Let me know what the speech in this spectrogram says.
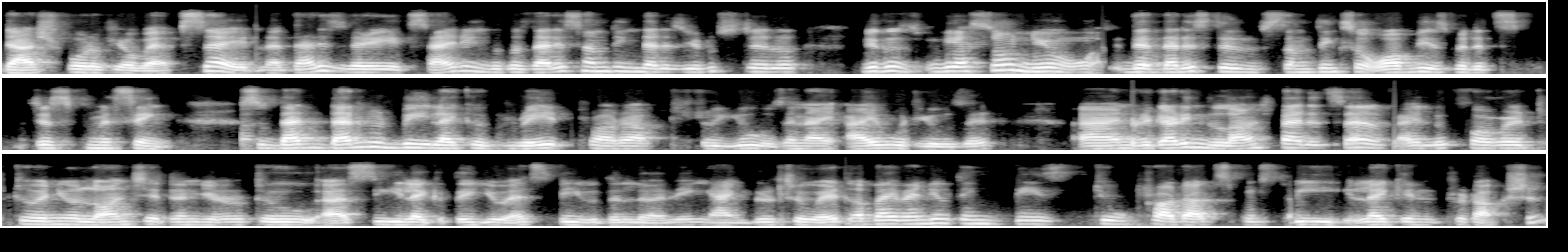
dashboard of your website. That that is very exciting because that is something that is you know still because we are so new that that is still something so obvious, but it's just missing. So that that would be like a great product to use, and I I would use it. And regarding the launchpad itself, I look forward to when you launch it and you know to uh, see like the USP with the learning angle to it. By when do you think these two products would be like in production?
